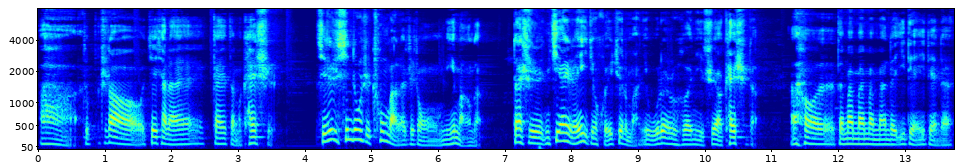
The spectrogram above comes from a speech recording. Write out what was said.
啊，就不知道接下来该怎么开始。其实心中是充满了这种迷茫的。但是你既然人已经回去了嘛，你无论如何你是要开始的，然后再慢慢慢慢的一点一点的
